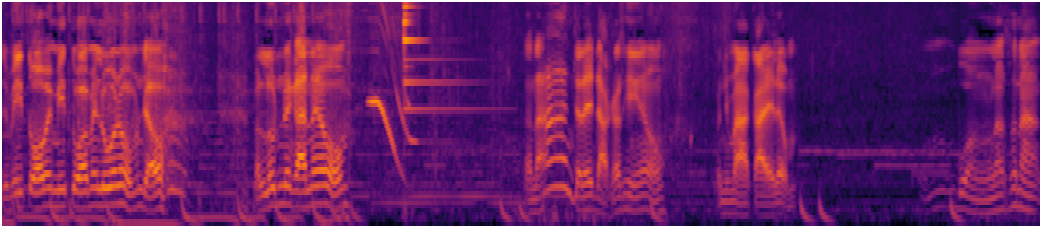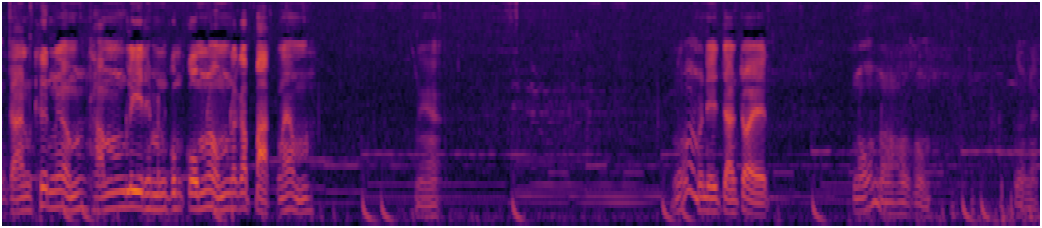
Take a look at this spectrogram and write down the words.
จะมีตัวไม่มีตัวไม่รู้นะผมเดี๋ยวมาลุ้นด้วยกันนะครับผมแต่นานจะได้ดักสักทีนะผมวันนี้มาไกลแล้วผมผมบ่วงลักษณะการขึ้นนะผมทำรีดให้มันกลมๆนะผมแล้วก็ปักนะผมเนี่ยโอ้ยวันนี้อาจารย์จ่อยโน้นนะครับผมนู่นนะ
